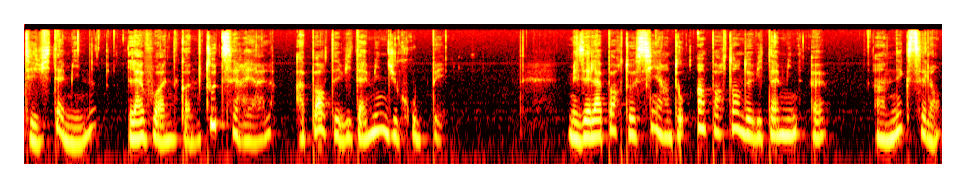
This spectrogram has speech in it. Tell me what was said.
Des vitamines, l'avoine, comme toute céréale, apporte des vitamines du groupe B. Mais elle apporte aussi un taux important de vitamine E, un excellent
